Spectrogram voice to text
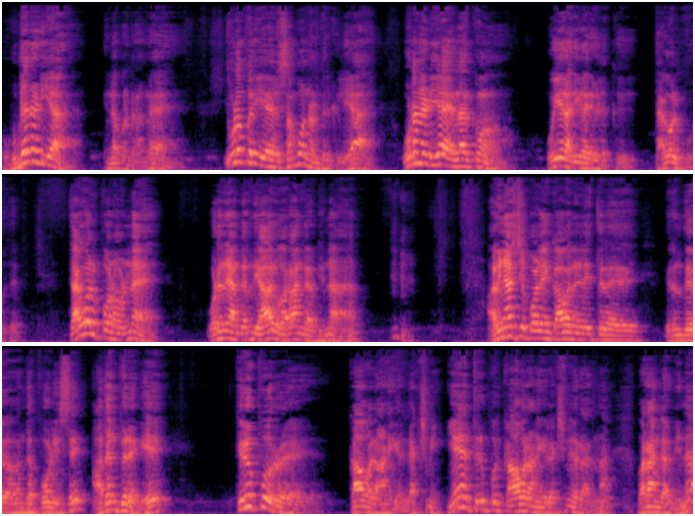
உடனடியாக என்ன பண்ணுறாங்க இவ்வளோ பெரிய சம்பவம் நடந்திருக்கு இல்லையா? உடனடியாக எல்லாருக்கும் உயர் அதிகாரிகளுக்கு தகவல் போகுது. தகவல் போன உடனே உடனே அங்கேருந்து யார் வராங்க அப்படின்னா அவினாசிபாளையம் காவல் நிலையத்தில் இருந்து வந்த போலீஸு அதன் பிறகு திருப்பூர் காவல் ஆணையர் லக்ஷ்மி. ஏன் திருப்பூர் காவல் ஆணையர் லக்ஷ்மி வர்றாருன்னா வராங்க அப்படின்னா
